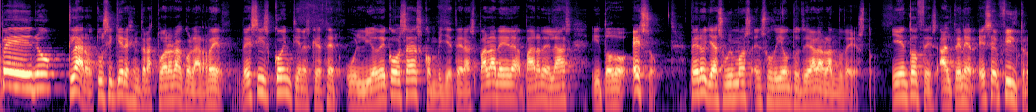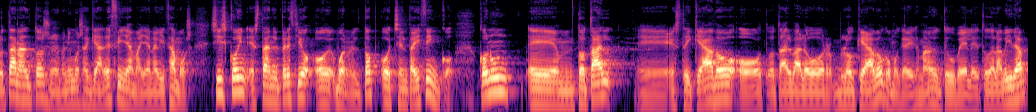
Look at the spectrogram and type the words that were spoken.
pero, claro, tú si quieres interactuar ahora con la red de Syscoin, tienes que hacer un lío de cosas con billeteras paralelas y todo eso. Pero ya subimos en su día un tutorial hablando de esto. Y entonces, al tener ese filtro tan alto, si nos venimos aquí a Defiyama y analizamos, Syscoin está en el precio, bueno, en el top 85, con un eh, total eh, stakeado o total valor bloqueado, como queráis llamarlo, el TVL toda la vida,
